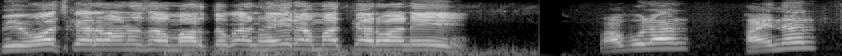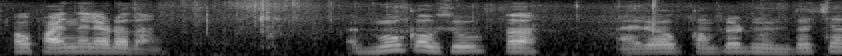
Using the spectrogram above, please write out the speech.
વિવો જ કરવાનો છે અમારે તો કઈ નહીં રમત કરવાની. બાબુલાલ ફાઇનલ હવે ફાઇનલ એડો તાન હું કહું છું હા. અરે કમ્પ્લેટ નોંધો છે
